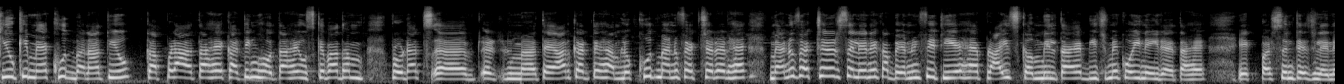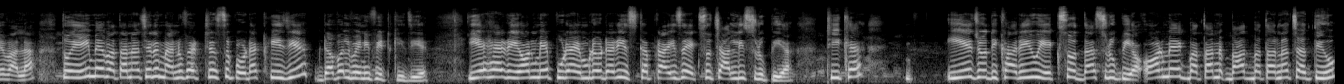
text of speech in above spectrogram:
क्योंकि मैं खुद बनाती हूँ। कपड़ा आता है कटिंग होता है, उसके बाद हम प्रोडक्ट्स तैयार करते हैं। हम लोग खुद मैन्युफैक्चरर है। मैन्युफैक्चरर से लेने का बेनिफिट ये है प्राइस कम मिलता है, बीच में कोई नहीं रहता है, एक परसेंटेज लेने वाला। तो यही मैं बताना चाह रही मैन्युफैक्चर से प्रोडक्ट कीजिए डबल बेनिफिट कीजिए। ये है रेयन में पूरा एम्ब्रॉयडरी इसका प्राइस है एक ठीक है? ये जो दिखा रही हूँ, एक सौ दस रुपया। और मैं एक बताना, बात बताना चाहती हूँ,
